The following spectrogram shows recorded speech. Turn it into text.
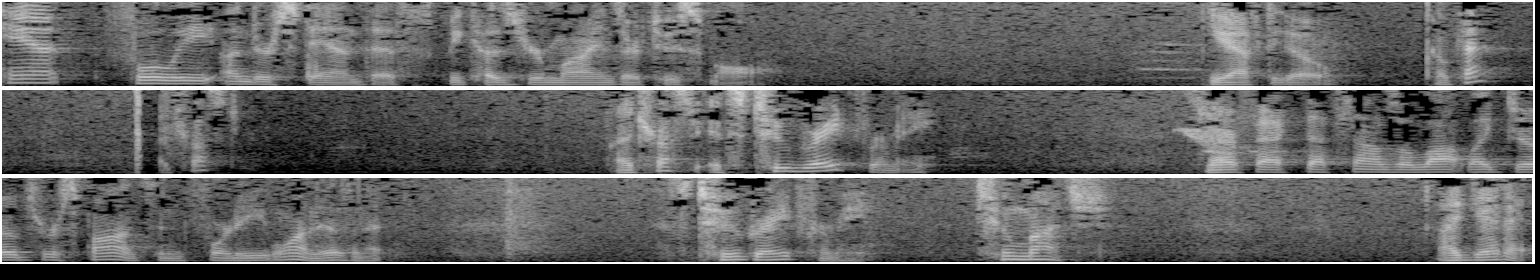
can't fully understand this because your minds are too small. You have to go, okay, I trust you. I trust you. It's too great for me. As a matter of fact, that sounds a lot like Job's response in 41, doesn't it? It's too great for me. Too much. I get it.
